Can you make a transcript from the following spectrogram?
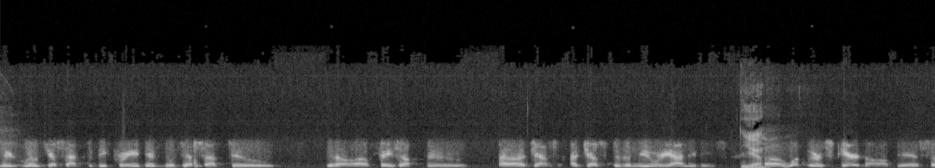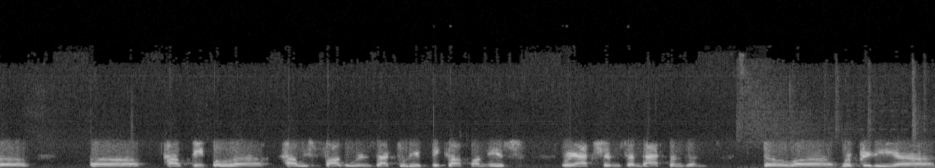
we, we'll just have to be creative. We'll just have to, you know, uh, face up to uh, adjust adjust to the new realities. Yeah. Uh, what we're scared of is uh, uh, how people, uh, how his followers actually pick up on his reactions and act on them. So uh, we're pretty, uh, uh,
